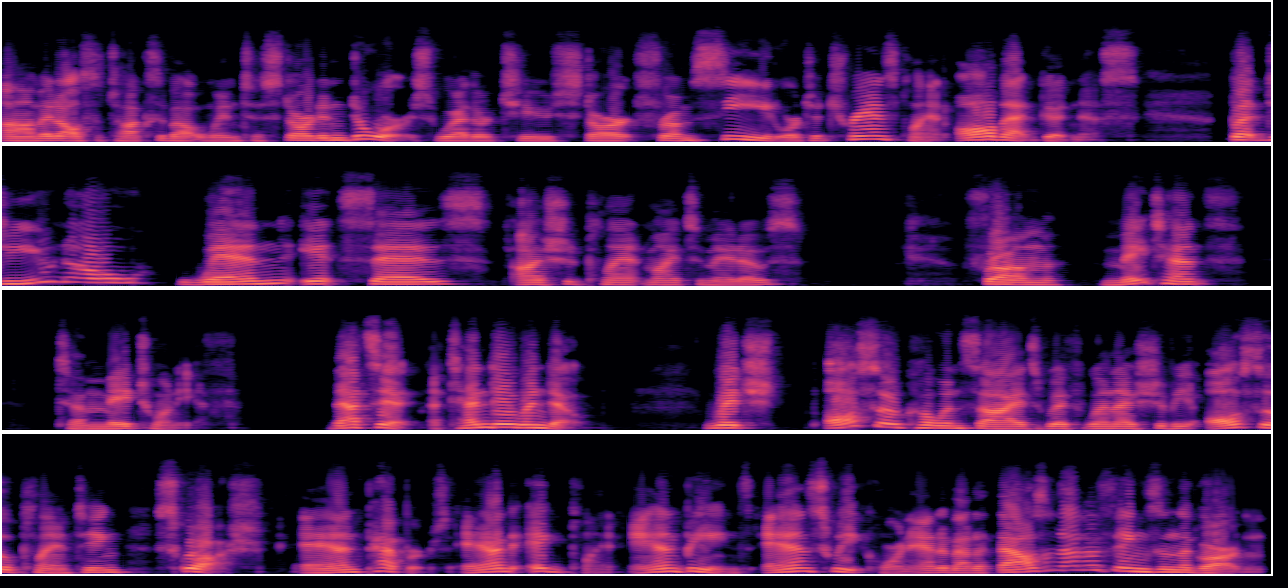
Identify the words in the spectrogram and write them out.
Um, it also talks about when to start indoors, whether to start from seed or to transplant, all that goodness. But do you know when it says I should plant my tomatoes? From May 10th to May 20th. That's it, a 10 day window, which also coincides with when I should be also planting squash and peppers and eggplant and beans and sweet corn and about a thousand other things in the garden.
